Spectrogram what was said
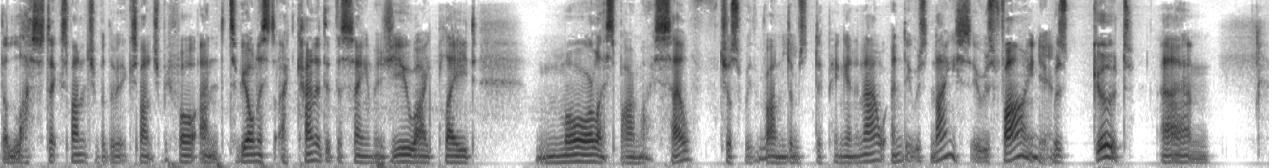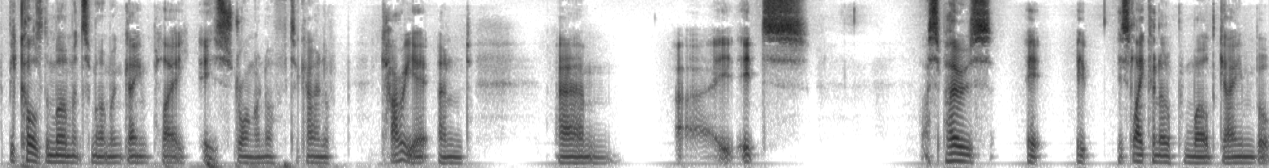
the last expansion, but the expansion before. And to be honest, I kind of did the same as you. I played more or less by myself, just with randoms dipping in and out, and it was nice. It was fine. Yeah. It was good. Um, because the moment to moment gameplay is strong enough to kind of carry it, and um, uh, it, it's I suppose it it it's like an open world game, but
